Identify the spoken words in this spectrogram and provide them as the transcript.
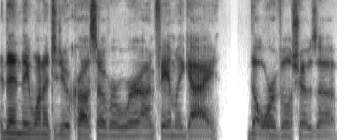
and then they wanted to do a crossover where on Family Guy, the Orville shows up.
